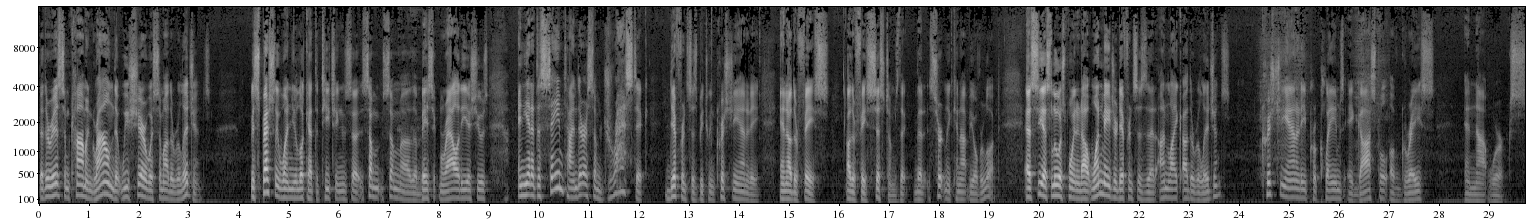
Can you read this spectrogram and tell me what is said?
that there is some common ground that we share with some other religions, especially when you look at the teachings, uh, some, some uh, the basic morality issues. And yet, at the same time, there are some drastic differences between Christianity and other faiths, other faith systems that, that certainly cannot be overlooked. As C.S. Lewis pointed out, one major difference is that unlike other religions, Christianity proclaims a gospel of grace and not works.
